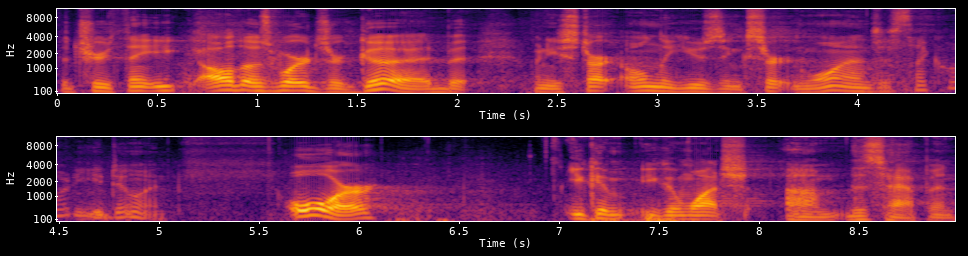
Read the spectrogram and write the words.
the true thing. All those words are good, but when you start only using certain ones, it's like, what are you doing? Or you can, you can watch um, this happen.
